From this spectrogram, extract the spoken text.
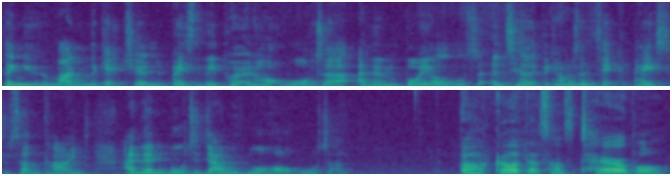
thing you can find in the kitchen. Basically, put in hot water and then boiled until it becomes a thick paste of some kind, and then watered down with more hot water. Oh god, that sounds terrible.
